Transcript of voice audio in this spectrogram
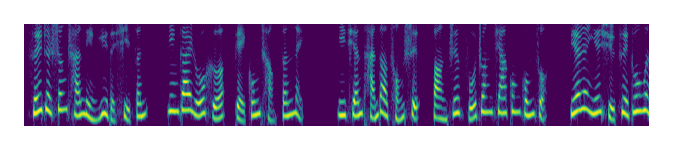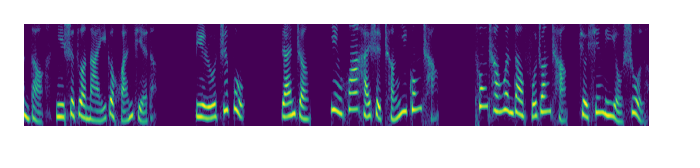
随着生产领域的细分，应该如何给工厂分类？以前谈到从事纺织服装加工工作，别人也许最多问到你是做哪一个环节的，比如织布、染整、印花还是成衣工厂。通常问到服装厂，就心里有数了。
